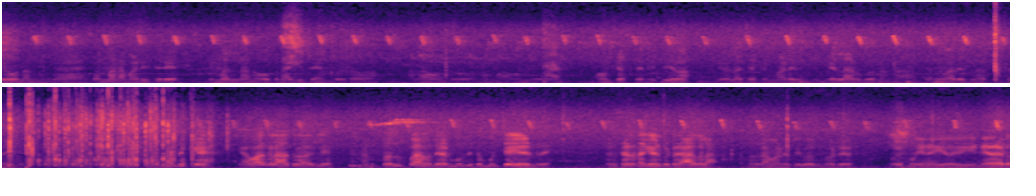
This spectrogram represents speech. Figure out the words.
ನೀವು ನನ್ನ ಸನ್ಮಾನ ಮಾಡಿದ್ದೀರಿ, ನಿಮ್ಮಲ್ಲಿ ನಾನು ಓಪನ್ ಆಗಿದ್ದೆ ಅಂದ್ಬಿಟ್ಟು ಅನ್ನೋ ಒಂದು ನಮ್ಮ ಒಂದು ವಂಶಸ್ಥೇನಿದ್ದೀರೋ ಇವೆಲ್ಲ ಚರ್ಚೆ ಮಾಡಿದ್ದೀನಿ ನಿಮಗೆಲ್ಲರಿಗೂ ನನ್ನ ಧನ್ಯವಾದಗಳು ಅರ್ಪಿಸ್ತಾ ಇದ್ದೀನಿ. ಮುಂದಕ್ಕೆ ಯಾವಾಗಲಾದರೂ ಆಗಲಿ, ನಾನು ಸ್ವಲ್ಪ ಒಂದು ಎರಡು ಮೂರು ದಿವಸ ಮುಂಚೆ ಹೇಳ್ರಿ. ನಾನು ಸಡನ್ನಾಗಿ ಹೇಳ್ಬಿಟ್ರೆ ಆಗಲ್ಲ. ನಮ್ಮ ರಾಮಾಯಣಕ್ಕೆ ಇವಾಗ ನೋಡ್ರಿ ಇನ್ನೆರಡು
